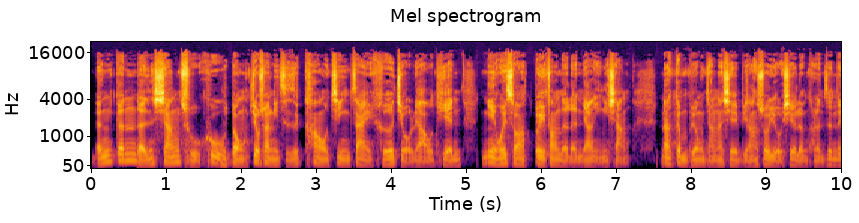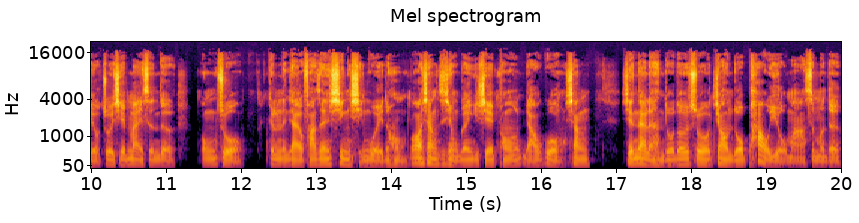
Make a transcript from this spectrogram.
人跟人相处互动，就算你只是靠近在喝酒聊天，你也会受到对方的能量影响。那更不用讲那些，比方说有些人可能真的有做一些卖身的工作，跟人家有发生性行为的吼。包括像之前我跟一些朋友聊过，像现代人很多都是说交很多炮友嘛什么的。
